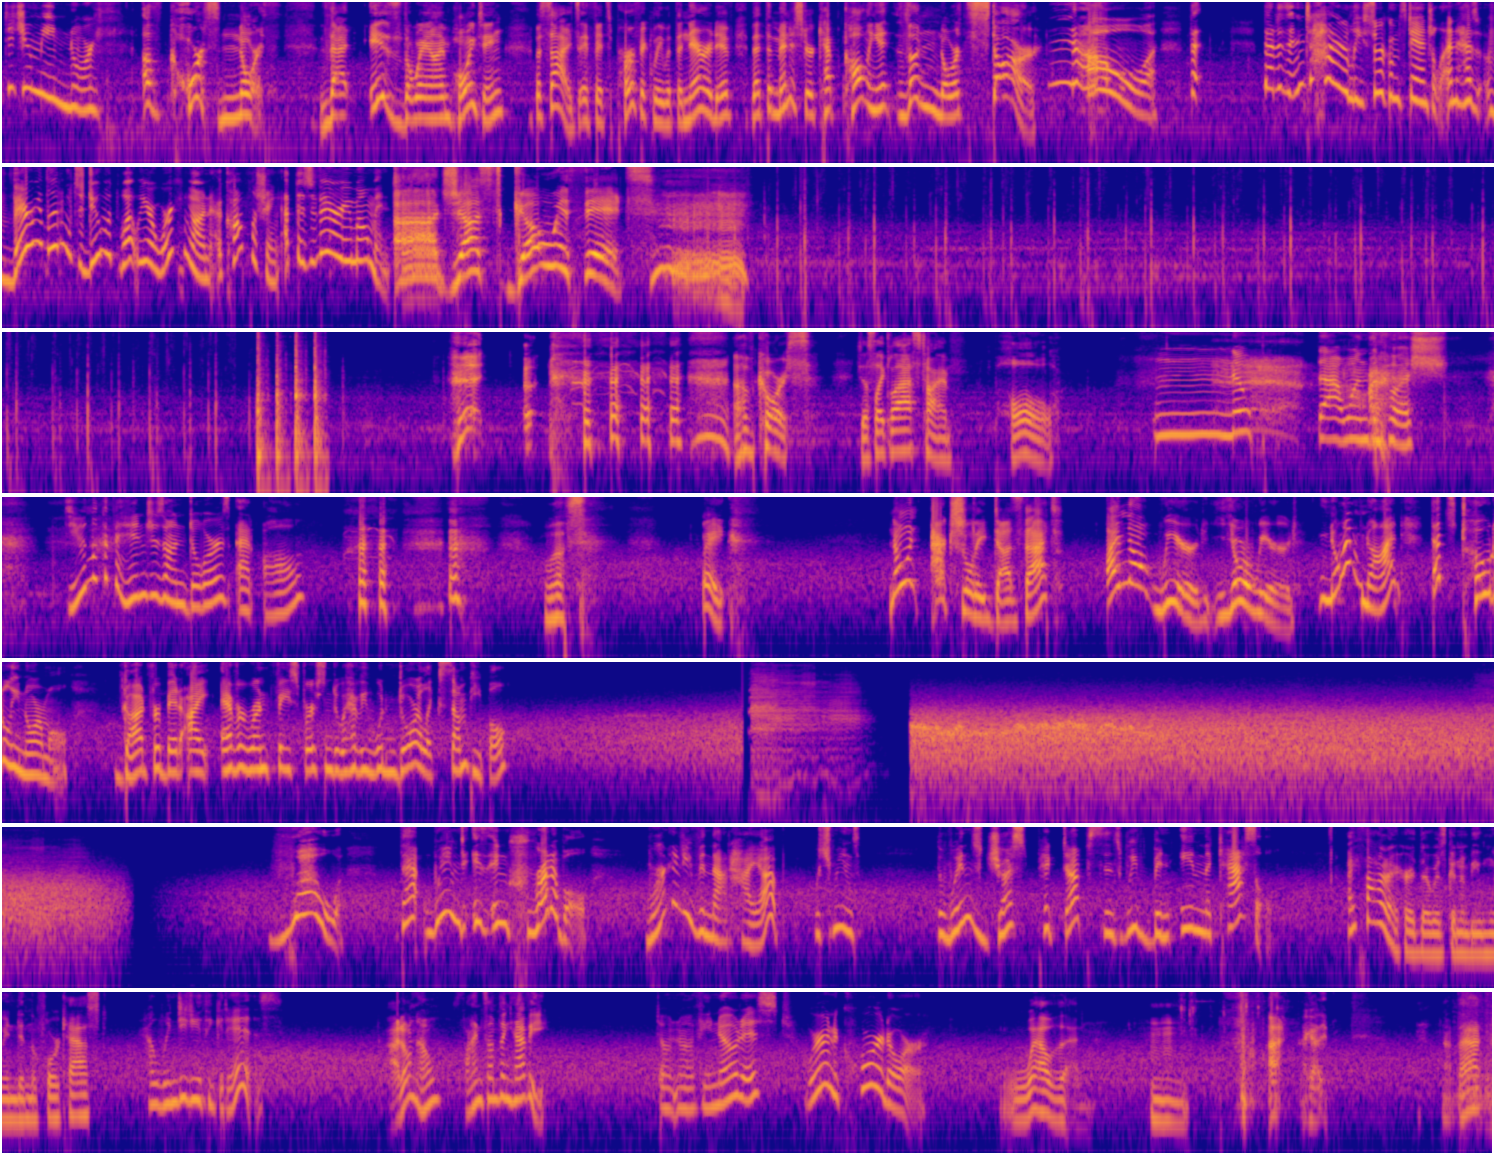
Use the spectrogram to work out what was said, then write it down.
Did you mean North? Of course, north. That is the way I'm pointing. Besides, it fits perfectly with the narrative that the minister kept calling it the North Star. No! That. That is entirely circumstantial and has very little to do with what we are working on accomplishing at this very moment. Ah, just go with it. of course. Just like last time. Pull. Mm, nope. That one's a push. Do you look at the hinges on doors at all? Whoops. Wait. No one actually does that. I'm not weird. You're weird. No, I'm not. That's totally normal. God forbid I ever run face first into a heavy wooden door like some people. Whoa! That wind is incredible! We're not even that high up, which means the wind's just picked up since we've been in the castle. I thought I heard there was going to be wind in the forecast. How windy do you think it is? I don't know. Find something heavy. Don't know if you noticed. We're in a corridor. Well then. Hmm. Ah, I got it. Not that.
